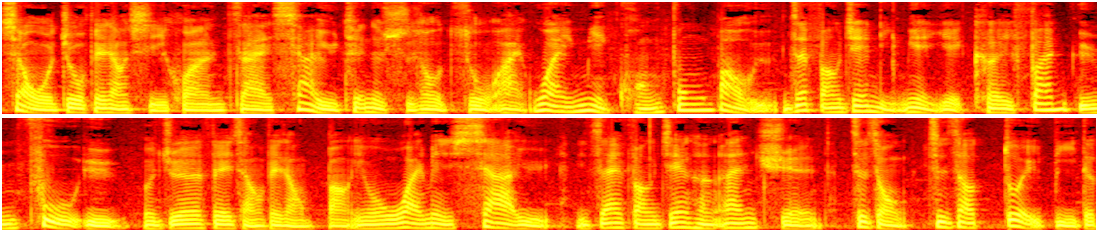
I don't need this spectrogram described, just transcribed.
像我就非常喜欢在下雨天的时候做爱，外面狂风暴雨，你在房间里面也可以翻云覆雨，我觉得非常非常棒。因为外面下雨，你在房间很安全，这种制造对比的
